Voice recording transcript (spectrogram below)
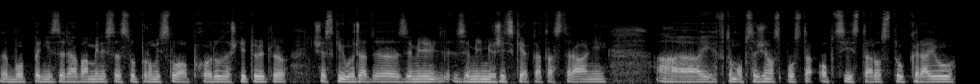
nebo peníze dává Ministerstvo průmyslu a obchodu, zaštiťuje to Český úřad země, zeměměřický a katastrální a je v tom obsaženo spousta obcí, starostů, krajů,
